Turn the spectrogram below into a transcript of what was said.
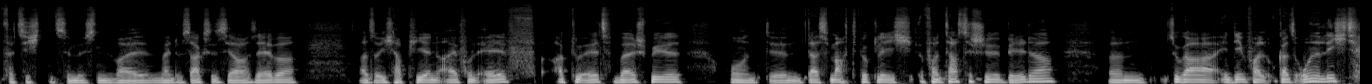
verzichten zu müssen, weil, ich meine, du sagst es ja selber, also ich habe hier ein iPhone 11 aktuell zum Beispiel und ähm, das macht wirklich fantastische Bilder. Ähm, sogar in dem Fall ganz ohne Licht,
